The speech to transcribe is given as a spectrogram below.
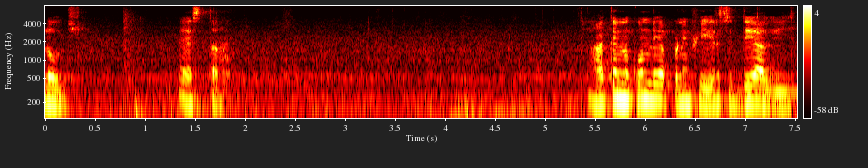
ਲਓ ਜੀ, ਇਸ ਤਰ੍ਹਾਂ। ਆ ਤਿੰਨ ਕੁੰਡੇ ਆਪਣੇ ਫੇਰ ਸਿੱਧੇ ਆ ਗਏ ਜੀ।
